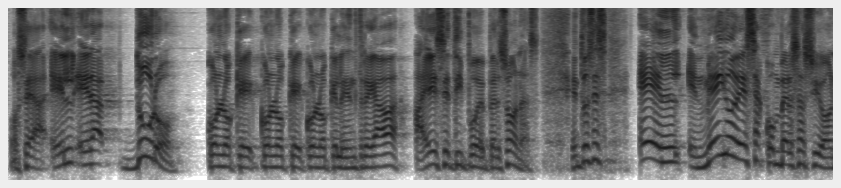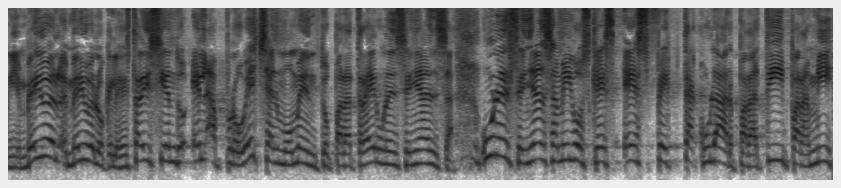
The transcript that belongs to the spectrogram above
O sea, él era duro con lo que, con lo que, con lo que les entregaba a ese tipo de personas. Entonces, él, en medio de esa conversación y en medio de, en medio de lo que les está diciendo, él aprovecha el momento para traer una enseñanza. Una enseñanza, amigos, que es espectacular para ti, para mí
